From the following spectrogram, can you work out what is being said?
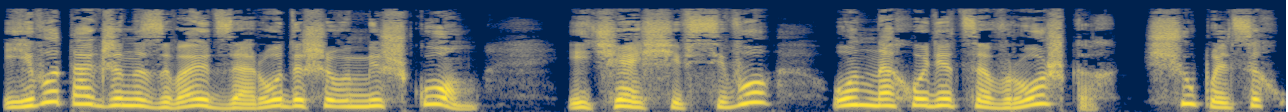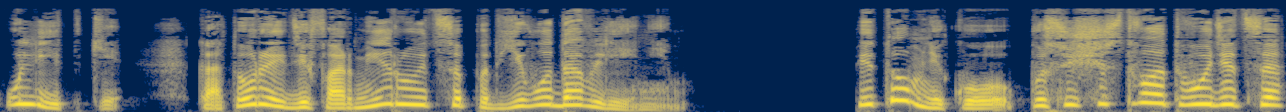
Его также называют зародышевым мешком, и чаще всего он находится в рожках, щупальцах улитки, которые деформируются под его давлением. Питомнику по существу отводится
